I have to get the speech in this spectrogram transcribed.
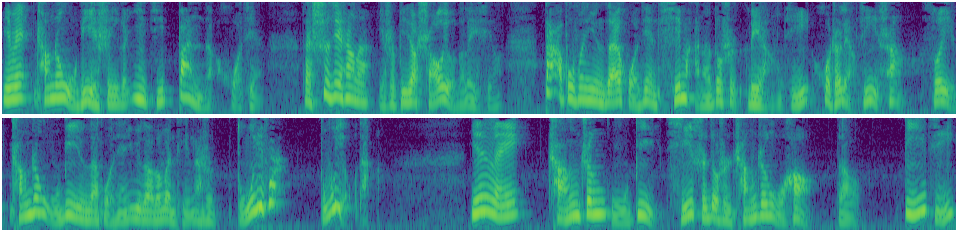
因为长征五 B 是一个一级半的火箭，在世界上呢也是比较少有的类型。大部分运载火箭起码呢都是两级或者两级以上，所以长征五 B 运载火箭遇到的问题那是独一份独有的。因为长征五 B 其实就是长征五号的第一级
